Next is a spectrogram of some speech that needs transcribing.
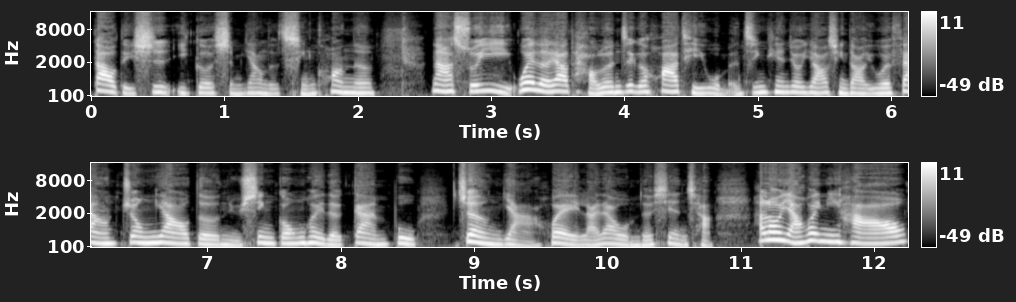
到底是一个什么样的情况呢？那所以，为了要讨论这个话题，我们今天就邀请到一位非常重要的女性工会的干部郑雅慧来到我们的现场。Hello，雅慧你好。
